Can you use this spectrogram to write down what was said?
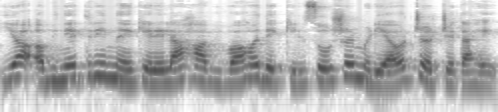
या अभिनेत्रीने केलेला हा विवाह देखील सोशल मीडियावर चर्चेत आहेत.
